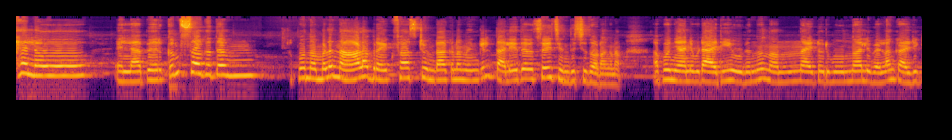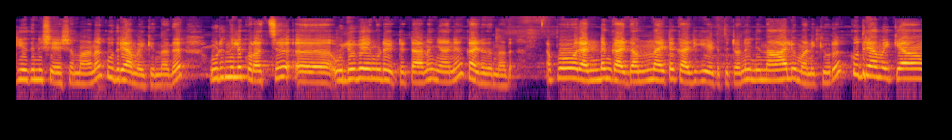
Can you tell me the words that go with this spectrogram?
ഹലോ എല്ലാ പേർക്കും സ്വാഗതം. അപ്പോൾ നമ്മൾ നാളെ ബ്രേക്ക്ഫാസ്റ്റ് ഉണ്ടാക്കണമെങ്കിൽ തലേ ദിവസമേ ചിന്തിച്ചു തുടങ്ങണം. അപ്പോൾ ഞാനിവിടെ അരി ഉഴുന്ന് നന്നായിട്ട് ഒരു മൂന്നാൽ വെള്ളം കഴുകിയതിന് ശേഷമാണ് കുതിരാൻ വയ്ക്കുന്നത്. ഉഴുന്നിൽ കുറച്ച് ഉലുവയും കൂടെ ഇട്ടിട്ടാണ് ഞാൻ കഴുകുന്നത്. അപ്പോൾ രണ്ടും കഴു നന്നായിട്ട് കഴുകി എടുത്തിട്ടുണ്ട് ഇനി നാല് മണിക്കൂർ കുതിരാൻ വയ്ക്കാം.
